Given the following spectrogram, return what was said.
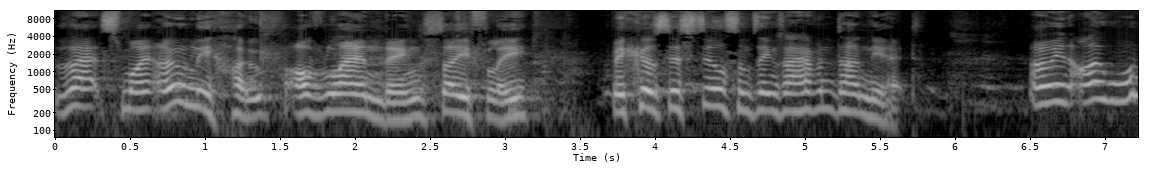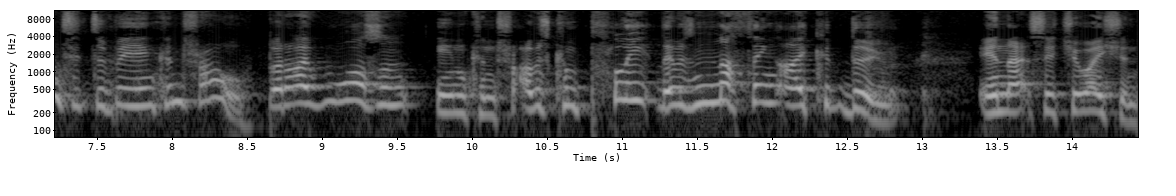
that's my only hope of landing safely because there's still some things I haven't done yet. I mean, I wanted to be in control, but I wasn't in control. I was complete, there was nothing I could do in that situation.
